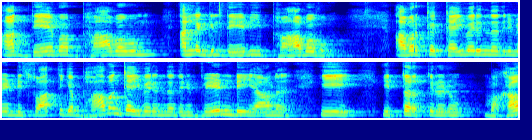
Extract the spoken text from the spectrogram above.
ആ ദേവഭാവവും അല്ലെങ്കിൽ ദേവീഭാവവും അവർക്ക് കൈവരുന്നതിന് വേണ്ടി സ്വാത്വിക ഭാവം കൈവരുന്നതിന് വേണ്ടിയാണ് ഈ ഇത്തരത്തിലൊരു മഹാ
